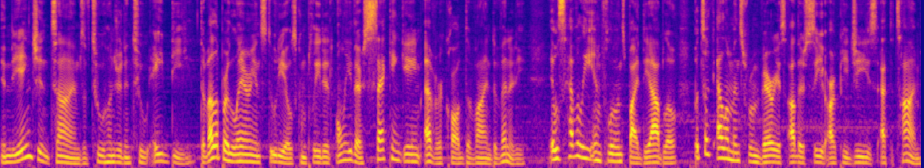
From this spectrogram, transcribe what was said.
In the ancient times of 202 AD, developer Larian Studios completed only their second game ever called Divine Divinity. It was heavily influenced by Diablo, but took elements from various other CRPGs at the time.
